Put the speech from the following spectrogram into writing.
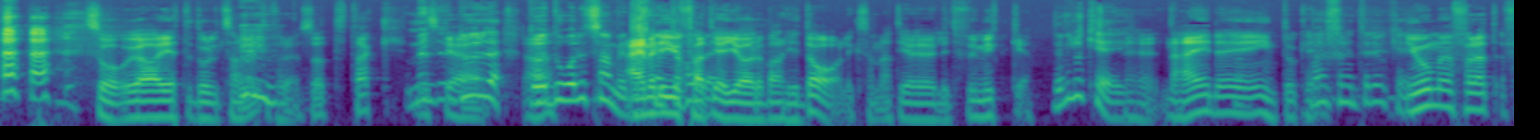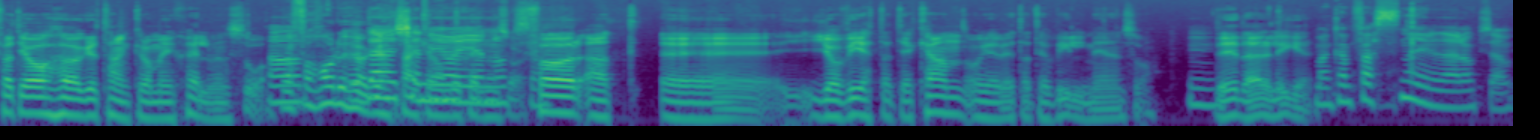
så, och jag har jättedåligt samvete för det. Så att, tack. Men ska du, du, du, du ja. har dåligt samvete. Nej, men det är ju för att jag gör det varje dag, liksom. Att jag gör lite för mycket. Det är väl okej? Eh, nej, det är inte okej. Varför är inte det okej? Jo, men för att, för att jag har högre tankar om mig själv än så. Ja, Varför har du högre tankar om dig själv än så? För att eh, jag vet att jag kan och jag vet att jag vill mer än så. Mm. Det är där det ligger. Man kan fastna i det där också.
